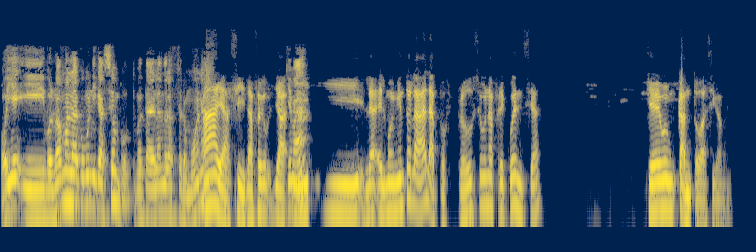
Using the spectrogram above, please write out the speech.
Oye, y volvamos a la comunicación, pues. Tú me estás hablando de las feromonas. Ah, ya, sí, la ya. ¿Qué más? Y, el movimiento de la ala, pues, produce una frecuencia que es un canto, básicamente.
